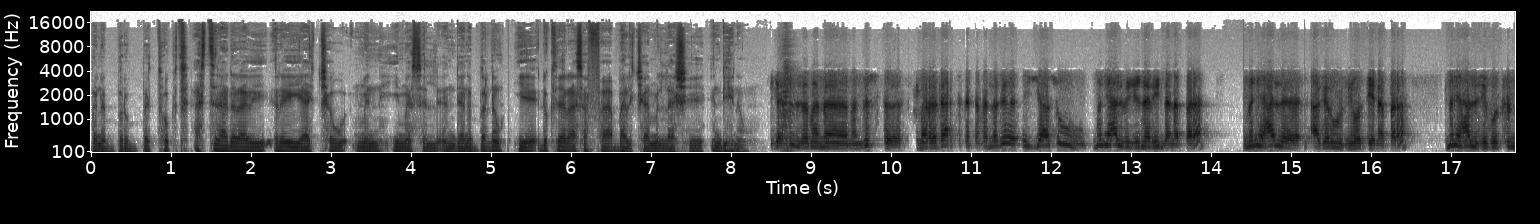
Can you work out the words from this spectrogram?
በነበሩበት ወቅት አስተዳደራዊ ራዕያቸው ምን ይመስል እንደነበር ነው። የዶክተር አሰፋ ባልቻ ምላሽ እንዲህ ነው። ኢያሱን ዘመነ መንግስት መረዳት ከተፈለገ ኢያሱ ምን ያህል visionary እንደነበረ፣ ምን ያህል አገሩን ይወድ የነበረ፣ ምን ያህል ዜጎቹን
